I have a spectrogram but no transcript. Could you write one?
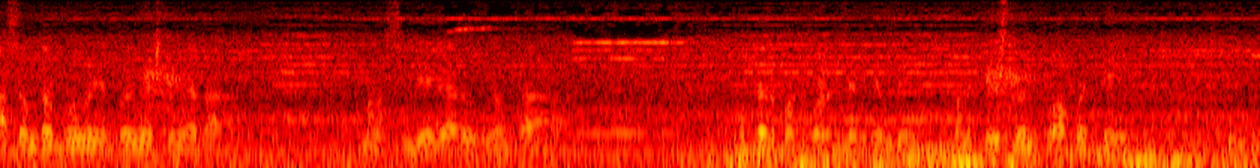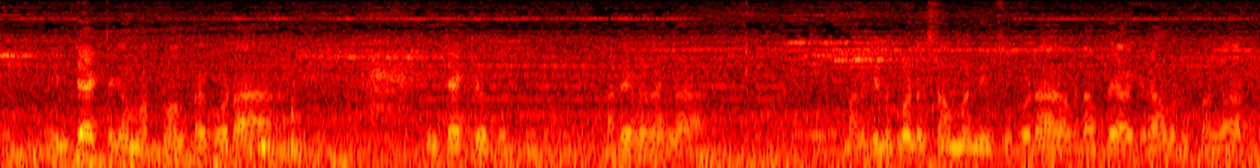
ఆ సందర్భంలో ఇన్ఫర్మేషన్ మీద మన సిఏ గారు వీళ్ళంతా ముద్దలు పట్టుకోవడం జరిగింది. మన కేసులోని ప్రాపర్టీ ఇంటాక్ట్గా మొత్తం అంతా కూడా ఇంటాక్ట్గా దొరికింది అదేవిధంగా మన వినుకొండకు సంబంధించి కూడా డెబ్బై ఆరు గ్రాములు బంగారం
